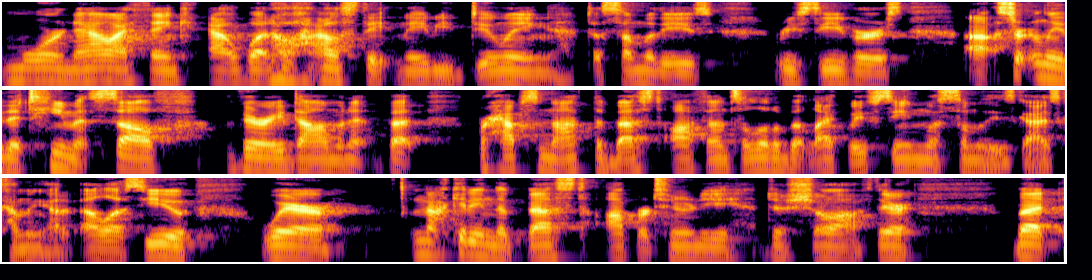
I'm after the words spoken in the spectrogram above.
more now, I think, at what Ohio State may be doing to some of these receivers. Uh, certainly, the team itself very dominant, but perhaps not the best offense. A little bit like we've seen with some of these guys coming out of LSU, where not getting the best opportunity to show off there. But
